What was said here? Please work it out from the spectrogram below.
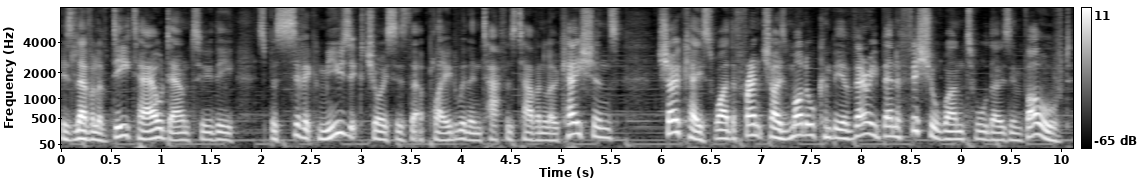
His level of detail, down to the specific music choices that are played within Taffer's Tavern locations, showcase why the franchise model can be a very beneficial one to all those involved.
